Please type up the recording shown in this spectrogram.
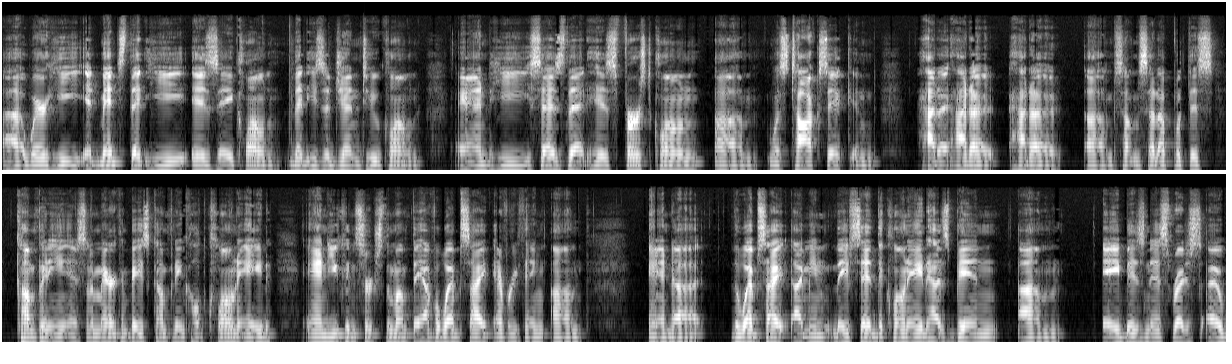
uh, where he admits that he is a clone, that he's a Gen two clone, and he says that his first clone um, was toxic and had a had a had a um, something set up with this company. It's an American based company called Clonaid, and you can search them up. They have a website, everything. Um, and uh, the website, I mean, they've said that Clonaid has been um, a business regist- a,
